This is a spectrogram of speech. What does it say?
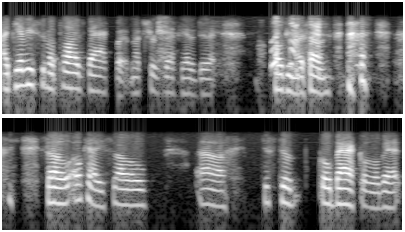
I give you some applause back, but I'm not sure exactly how to do it. Holding my phone. so okay, so uh, just to go back a little bit,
